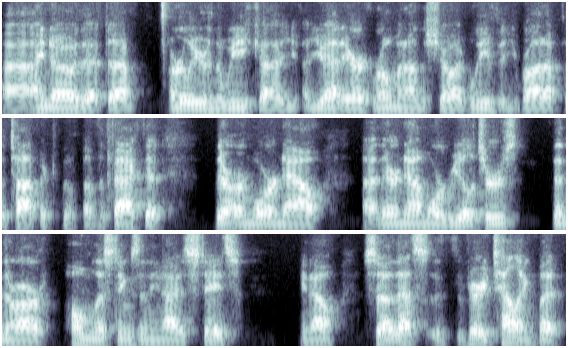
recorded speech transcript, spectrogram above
Uh, I know that uh, earlier in the week uh, you, you, had Eric Roman on the show. I believe that you brought up the topic of, of the fact that there are more now uh, there are now more realtors than there are home listings in the United States. You know, so that's very telling. But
